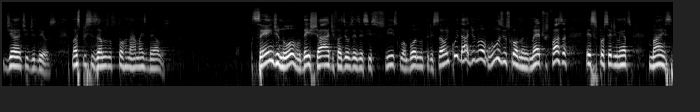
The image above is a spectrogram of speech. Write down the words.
diante de Deus? Nós precisamos nos tornar mais belos sem, de novo, deixar de fazer os exercícios físicos, uma boa nutrição e cuidar, de novo, use os cosméticos, faça esses procedimentos, mas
